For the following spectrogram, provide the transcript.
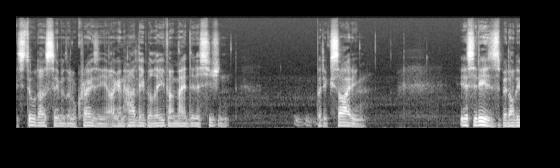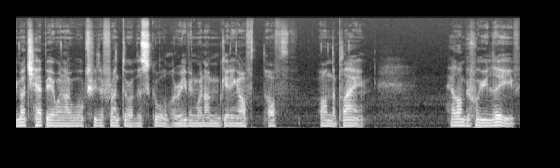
it still does seem a little crazy. I can hardly believe I made the decision. But exciting. Yes, it is, but I'll be much happier when I walk through the front door of the school, or even when I'm getting off, off on the plane. How long before you leave?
